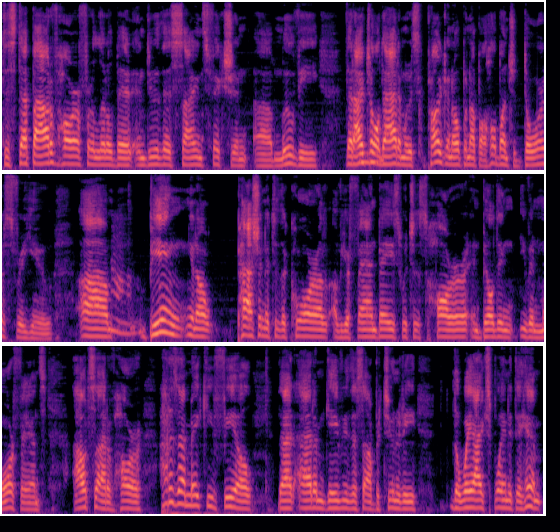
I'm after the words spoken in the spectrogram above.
to step out of horror for a little bit and do this science fiction uh, movie that I told Adam was probably going to open up a whole bunch of doors for you. Um, being, you know, passionate to the core of, of your fan base, which is horror, and building even more fans outside of horror. How does that make you feel that Adam gave you this opportunity, the way I explained it to him,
